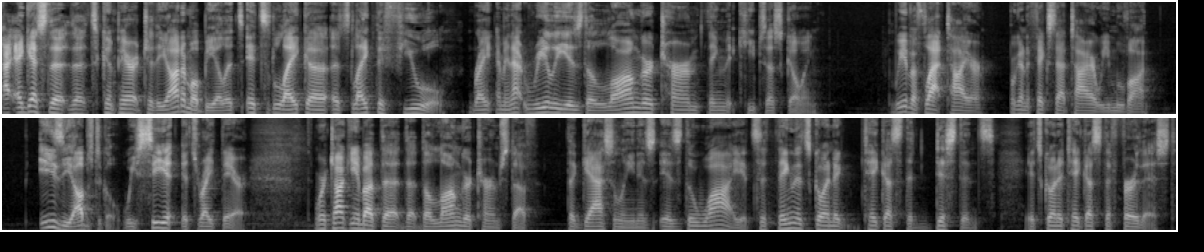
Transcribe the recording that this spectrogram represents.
I, I guess the, the to compare it to the automobile, it's it's like a it's like the fuel, right? I mean that really is the longer term thing that keeps us going. We have a flat tire. We're going to fix that tire. We move on. Easy obstacle. We see it. It's right there. We're talking about the the, the longer term stuff the gasoline is is the why. It's the thing that's going to take us the distance. It's going to take us the furthest.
